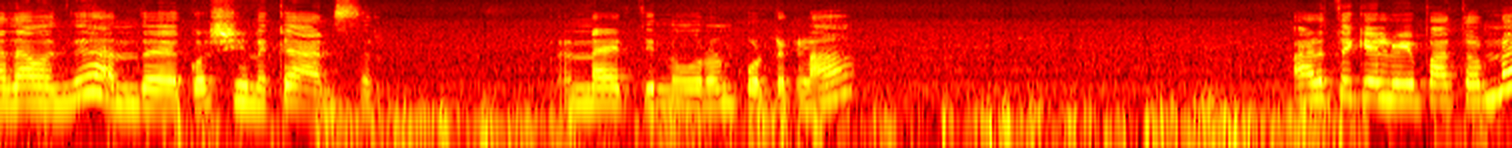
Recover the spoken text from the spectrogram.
அதான் வந்து அந்த கொஷினுக்கு ஆன்சர் ரெண்டாயிரத்தி நூறுன்னு போட்டுக்கலாம். அடுத்த கேள்வியை பார்த்தோம்னா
